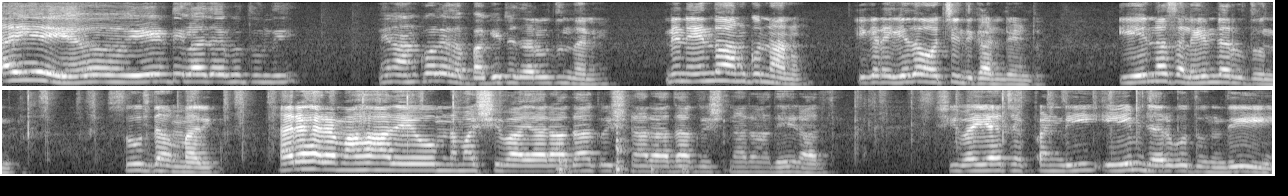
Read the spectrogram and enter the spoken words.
అయ్యయ్యో ఏంటి ఇలా జరుగుతుంది? నేను అనుకోలేదు అబ్బా గిట్ల జరుగుతుందని. నేను ఏందో అనుకున్నాను. ఇక్కడ ఏదో వచ్చింది కంటెంట్ ఏంది అసలు ఏం జరుగుతుంది? చూద్దాం మరి. హర హర మహాదేవం నమ శివాయ రాధాకృష్ణ రాధాకృష్ణ రాధే రాధే. శివయ్య చెప్పండి ఏం జరుగుతుంది?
